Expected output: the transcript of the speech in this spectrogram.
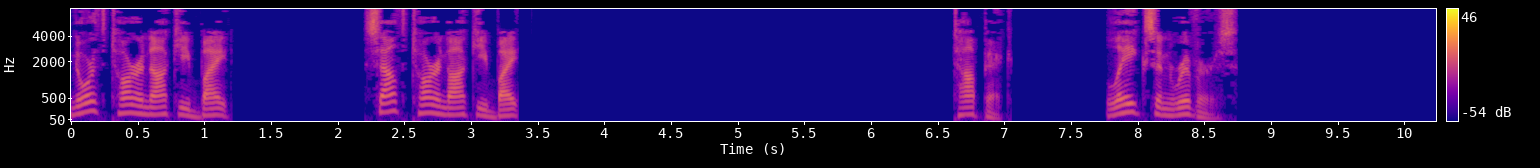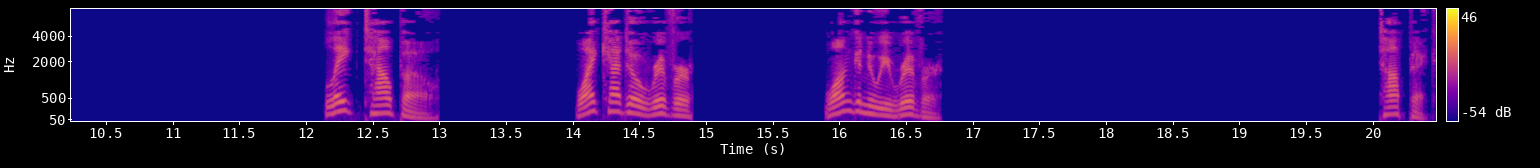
North Taranaki Bight South Taranaki Bight Topic. Lakes and rivers Lake Taupo Waikato River Wanganui River Topic.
